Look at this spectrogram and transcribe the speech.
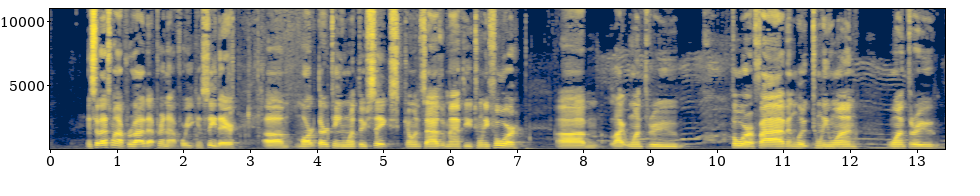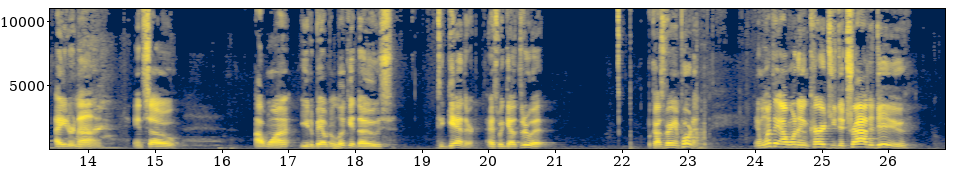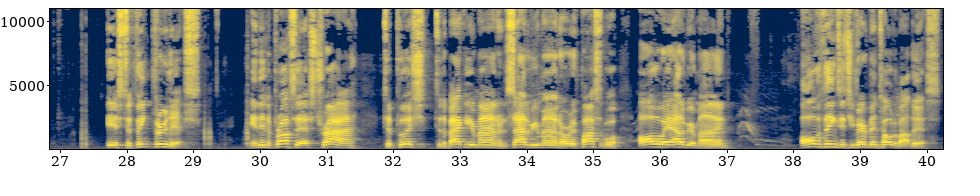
And so that's why I provided that printout for you. You can see there. Um, Mark 13, 1 through 6 coincides with Matthew 24, um, like 1 through 4 or 5, and Luke 21, 1 through 8 or 9. And so I want you to be able to look at those together as we go through it because very important. And one thing I want to encourage you to try to do is to think through this. And in the process, try to push to the back of your mind or the side of your mind, or if possible, all the way out of your mind, all the things that you've ever been told about this.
